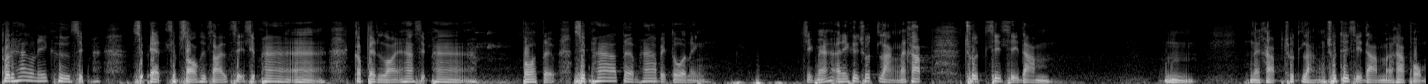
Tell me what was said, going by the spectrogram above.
ตัวที่5ตัวนี้คือ10 11 12 13 14 15อ่าก็เป็น155เพราะว่าเติม15แล้วเติม5ไปตัวหนึ่งจริงไหมอันนี้คือชุดหลังนะครับ ชุดที่สีดำอืม นะครับชุดหลังชุดที่สีดำนะครับผม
